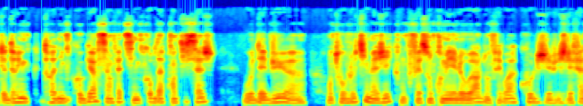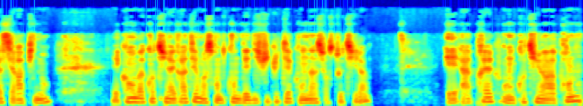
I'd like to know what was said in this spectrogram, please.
de Dunning Kruger. C'est en fait c'est une courbe d'apprentissage où au début euh, on trouve l'outil magique, on fait son premier Hello World, on fait ouais cool, je, l'ai fait assez rapidement. Et quand on va continuer à gratter, on va se rendre compte des difficultés qu'on a sur cet outil-là. Et après, on continue à apprendre,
